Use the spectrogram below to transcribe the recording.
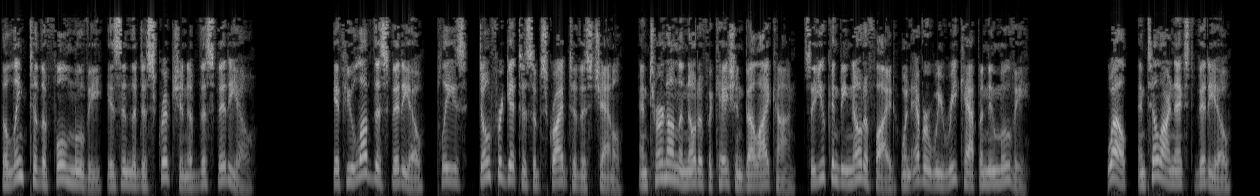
the link to the full movie is in the description of this video. If you love this video, please don't forget to subscribe to this channel and turn on the notification bell icon so you can be notified whenever we recap a new movie. Well, until our next video,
